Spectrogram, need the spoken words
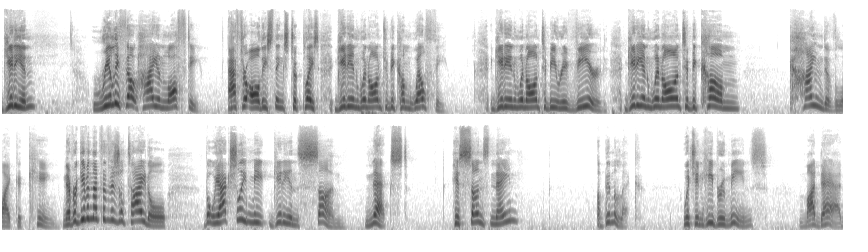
Gideon really felt high and lofty after all these things took place. Gideon went on to become wealthy. Gideon went on to be revered. Gideon went on to become kind of like a king. Never given that official title, but we actually meet Gideon's son next. His son's name? Abimelech, which in Hebrew means, My dad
